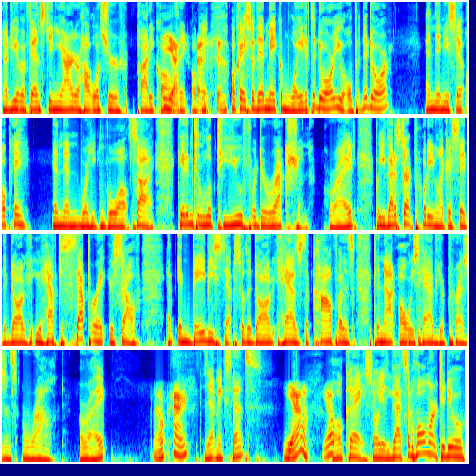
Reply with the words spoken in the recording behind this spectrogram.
Now, do you have a fenced-in yard, or how? What's your potty call Yes, thing? Okay, fenced in. okay. So then make him wait at the door. You open the door, and then you say, "Okay," and then where he can go outside. Get him to look to you for direction. All right, but you got to start putting, like I say, the dog. You have to separate yourself in baby steps, so the dog has the confidence to not always have your presence around. All right, Okay. does that make sense? Yeah. Yep. Okay, so you got some homework to do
